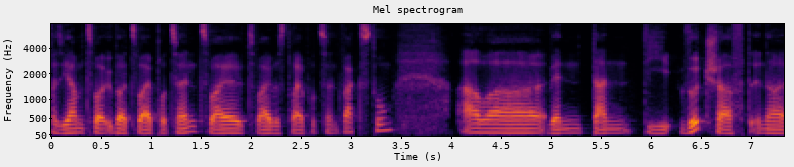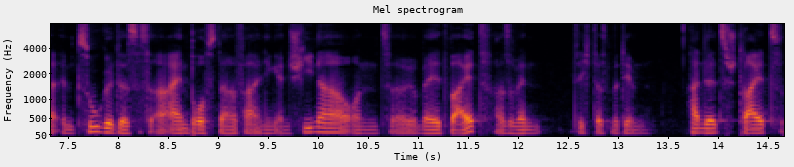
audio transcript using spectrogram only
also sie haben zwar über 2 Prozent, 2, 2 bis 3 Prozent Wachstum, aber wenn dann die Wirtschaft in der, im Zuge des Einbruchs da vor allen Dingen in China und äh, weltweit, also wenn sich das mit dem Handelsstreit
